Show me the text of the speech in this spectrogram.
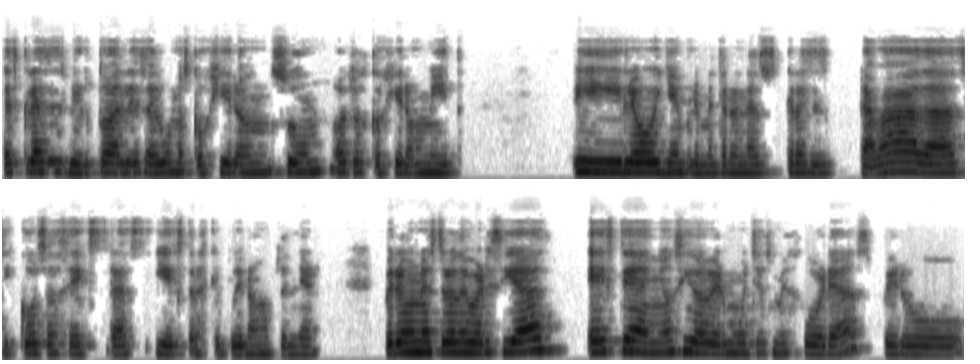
las clases virtuales. Algunos cogieron Zoom, otros cogieron Meet y luego ya implementaron las clases grabadas y cosas extras y extras que pudieron obtener. Pero en nuestra universidad este año sí va a haber muchas mejoras, pero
